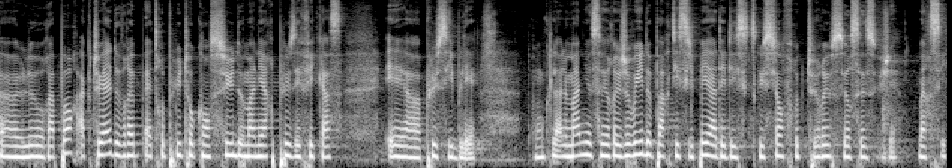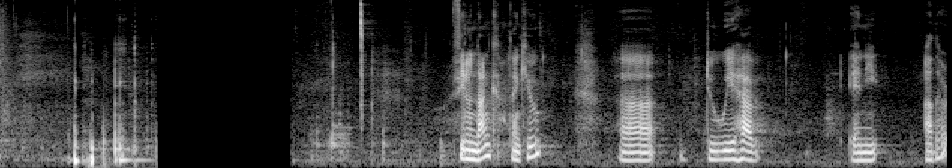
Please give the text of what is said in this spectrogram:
Euh, le rapport actuel devrait être plutôt conçu de manière plus efficace et plus ciblée. Donc l'Allemagne se réjouit de participer à des discussions fructueuses sur ce sujet. Merci. Vielen Dank. Thank you. Uh, do we have any other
